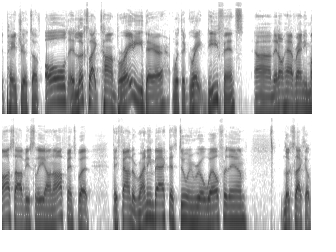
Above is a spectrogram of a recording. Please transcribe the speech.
the Patriots of old. It looks like Tom Brady there with a great defense. Um, they don't have Randy Moss, obviously, on offense, but they found a running back that's doing real well for them. Looks like a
